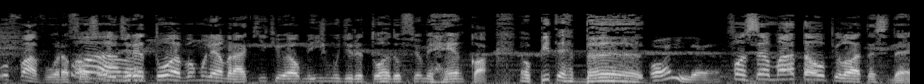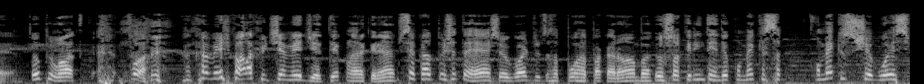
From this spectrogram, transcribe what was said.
Por favor, Afonso. Porra, o mano. diretor, vamos lembrar aqui que é o mesmo diretor do filme Hancock. É o Peter Bug. Olha. Afonso, você mata ou pilota essa ideia? Eu piloto, cara. Pô, acabei de falar que eu tinha medo de ET quando era criança. Isso é cara do extraterrestre, eu gosto dessa porra pra caramba. Eu só queria entender como é que essa. Como é que isso chegou a esse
